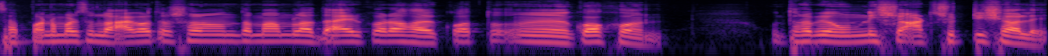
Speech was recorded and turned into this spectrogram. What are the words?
ছাপ্পান্ন নম্বর ছিল আগত ষড়যন্ত্র মামলা দায়ের করা হয় কত কখন? উত্তর হবে উনিশশো আটষট্টি সালে।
